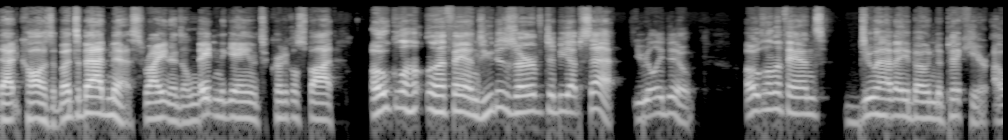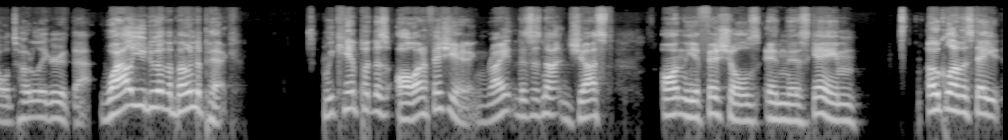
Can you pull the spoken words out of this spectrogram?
that caused it, but it's a bad miss, right? And it's a late in the game. It's a critical spot. Oklahoma fans, you deserve to be upset. You really do. Oklahoma fans do have a bone to pick here. I will totally agree with that. While you do have a bone to pick, we can't put this all on officiating, right? This is not just on the officials in this game. Oklahoma State,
